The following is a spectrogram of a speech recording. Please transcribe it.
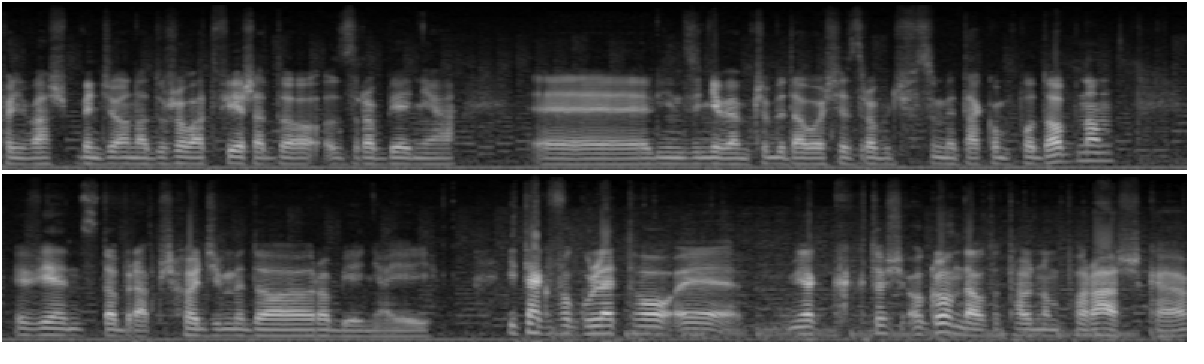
Ponieważ będzie ona dużo łatwiejsza do zrobienia. E, Lindsay nie wiem, czy by dało się zrobić w sumie taką podobną, więc dobra, przechodzimy do robienia jej. I tak w ogóle to, e, jak ktoś oglądał totalną porażkę,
